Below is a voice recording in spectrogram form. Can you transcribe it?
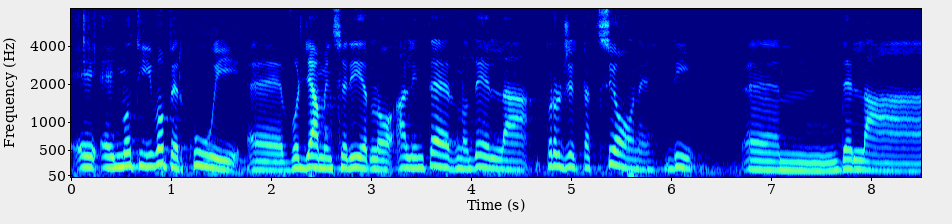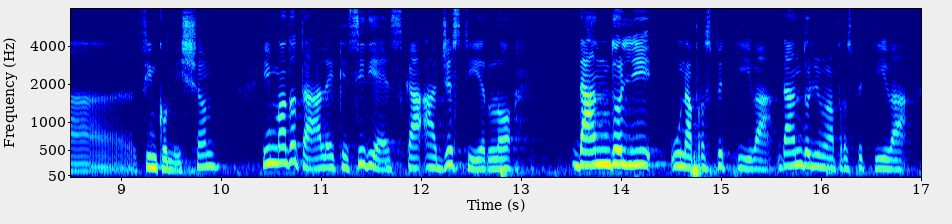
E, è il motivo per cui eh, vogliamo inserirlo all'interno della progettazione di, ehm, della Film Commission in modo tale che si riesca a gestirlo dandogli una prospettiva, dandogli una prospettiva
